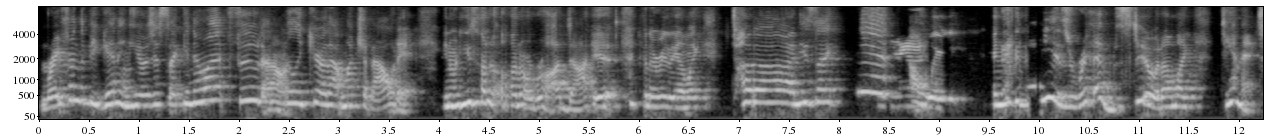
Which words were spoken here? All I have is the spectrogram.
right from the beginning, he was just like, you know what, food, I don't really care that much about it. You know, when he's on, on a raw diet and everything, I'm like, ta-da, and he's like, eh, yeah. I'll wait. And you can see his ribs too. And I'm like, damn it.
